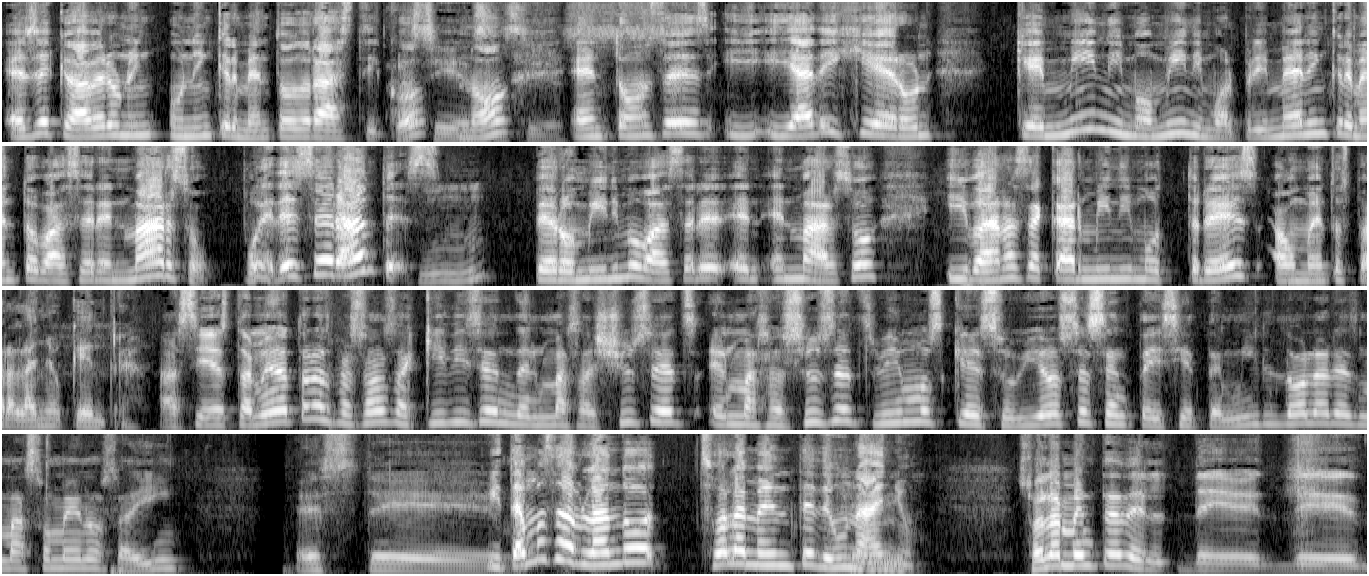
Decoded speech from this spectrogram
es de que va a haber un, un incremento drástico, ¿no? Entonces, y, y, ya dijeron que mínimo, mínimo, el primer incremento va a ser en marzo. Puede ser antes, pero mínimo va a ser en, marzo y van a sacar mínimo tres aumentos para el año que entra. Así es. También otras personas aquí dicen del Massachusetts. En Massachusetts vimos que subió 67 mil dólares más o menos ahí. Este... Y estamos hablando solamente de un año. Solamente de, de,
